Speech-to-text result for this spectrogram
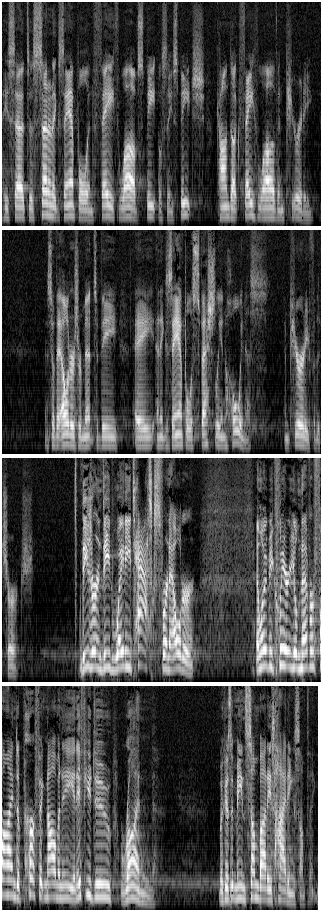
he said to set an example in faith, love, speech, let's see, speech, conduct, faith, love, and purity. And so the elders are meant to be a, an example, especially in holiness and purity for the church. These are indeed weighty tasks for an elder. And let me be clear you'll never find a perfect nominee. And if you do, run, because it means somebody's hiding something.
